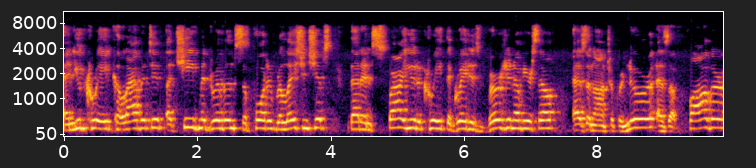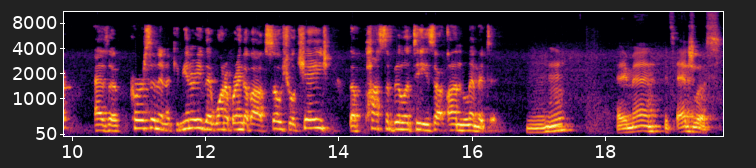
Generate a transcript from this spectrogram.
and you create collaborative, achievement driven, supported relationships that inspire you to create the greatest version of yourself as an entrepreneur, as a father, as a person in a community that want to bring about social change, the possibilities are unlimited. Mm-hmm. Amen. It's edgeless.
